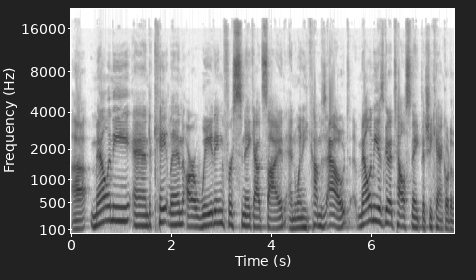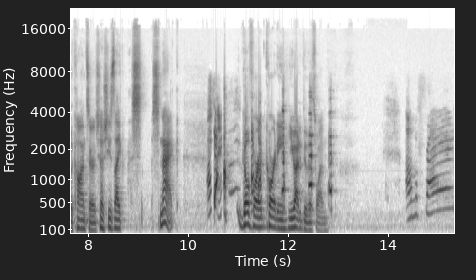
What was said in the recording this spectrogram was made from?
Uh, Melanie and Caitlin are waiting for Snake outside, and when he comes out, Melanie is going to tell Snake that she can't go to the concert. So she's like, "S- "Snack, go for it, Courtney. You got to do this one." I'm afraid.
